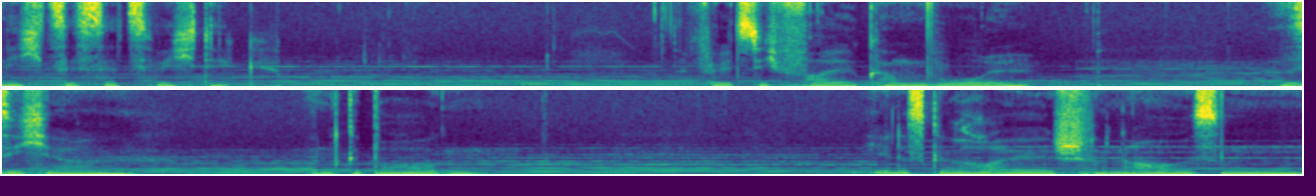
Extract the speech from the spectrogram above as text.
Nichts ist jetzt wichtig. Du fühlst dich vollkommen wohl, sicher und geborgen. Jedes Geräusch von außen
